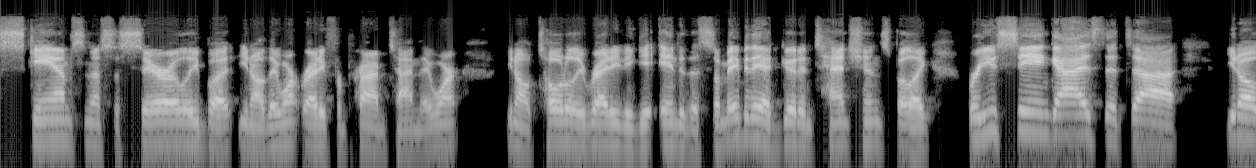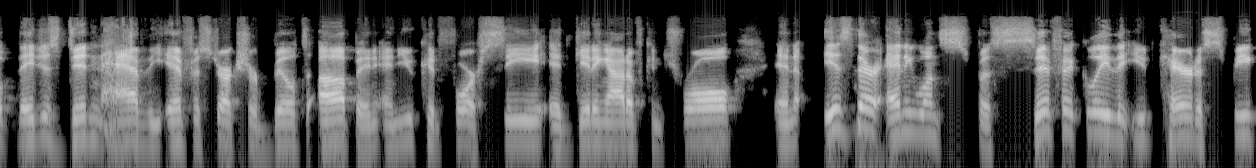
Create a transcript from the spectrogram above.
scams necessarily, but you know they weren't ready for prime time. They weren't you know totally ready to get into this. So maybe they had good intentions, but like were you seeing guys that uh, you know they just didn't have the infrastructure built up and, and you could foresee it getting out of control and is there anyone specifically that you'd care to speak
